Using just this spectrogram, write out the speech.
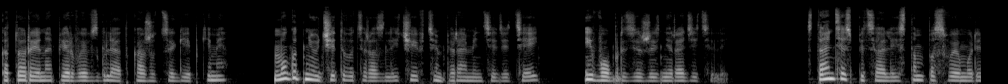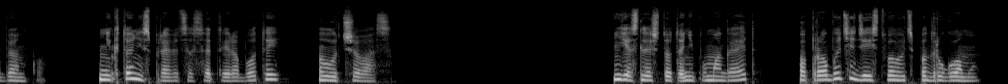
которые на первый взгляд кажутся гибкими, могут не учитывать различий в темпераменте детей и в образе жизни родителей. Станьте специалистом по своему ребенку. Никто не справится с этой работой лучше вас. Если что-то не помогает, попробуйте действовать по-другому.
